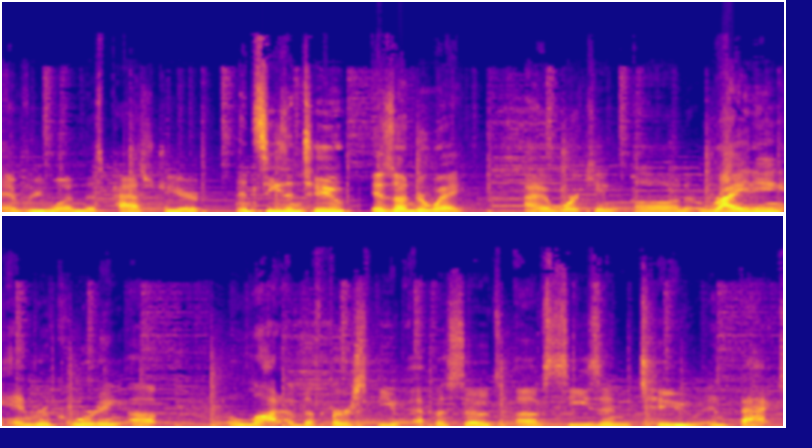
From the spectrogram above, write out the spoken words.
everyone this past year. And season two is underway. I am working on writing and recording up a lot of the first few episodes of season two. In fact,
